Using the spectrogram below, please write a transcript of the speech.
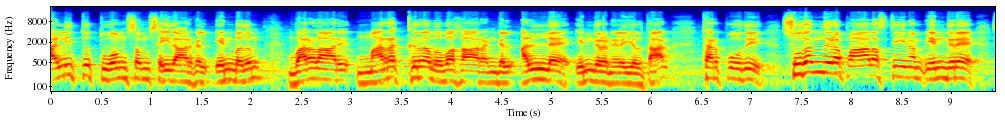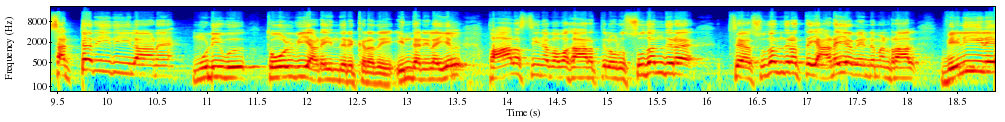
அழித்து துவம்சம் செய்தார்கள் என்பதும் வரலாறு மறக்கிற விவகாரங்கள் அல்ல என்கிற நிலையில்தான் தற்போது சுதந்திர பாலஸ்தீனம் என்கிற சட்ட ரீதியிலான முடிவு தோல்வி அடைந்திருக்கிறது. இந்த நிலையில் பாலஸ்தீன விவகாரத்தில் ஒரு சுதந்திர சுதந்திரத்தை அடைய வேண்டுமென்றால் வெளியிலே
